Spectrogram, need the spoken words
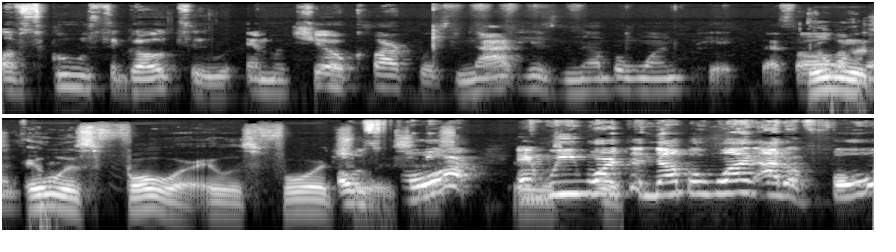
of schools to go to, and Michele Clark was not his number one pick. That's all. It was. It was four. It was four oh, choices. four, it and we weren't the number one out of four.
